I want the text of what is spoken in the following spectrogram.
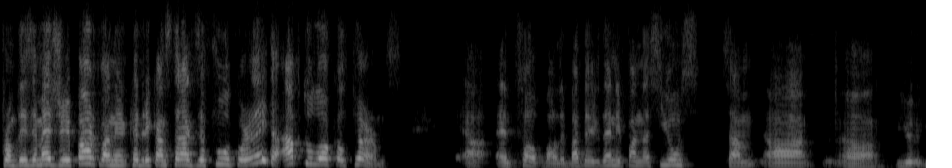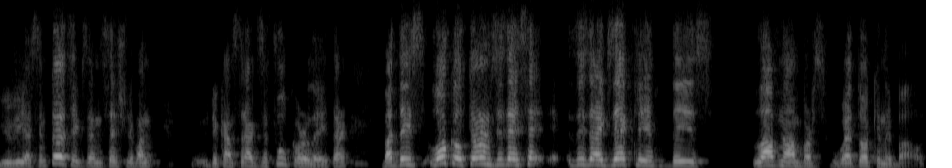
from this imaginary part, one can reconstruct the full correlator up to local terms. Uh, and so, well, but then if one assumes some uh, uh, UV asymptotics, then essentially one reconstructs the full correlator. But these local terms, these are, these are exactly these love numbers we're talking about.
